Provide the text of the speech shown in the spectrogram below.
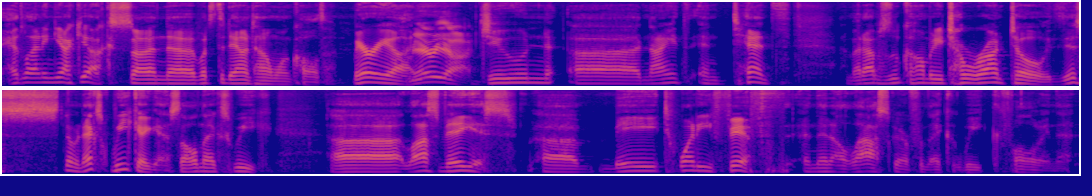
headlining Yuk Yuk's on uh, what's the downtown one called? Marriott. Marriott. June uh, 9th and 10th. I'm at Absolute Comedy Toronto this, no, next week, I guess, all next week. Uh, Las Vegas, uh, May 25th, and then Alaska for like a week following that.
